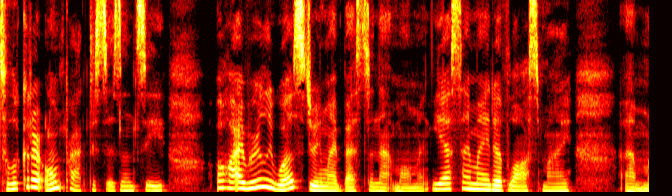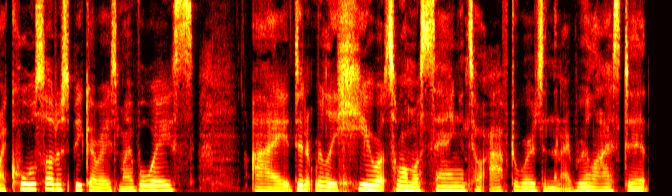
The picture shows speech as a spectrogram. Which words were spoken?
to look at our own practices and see, oh, I really was doing my best in that moment. Yes, I might have lost my um, my cool, so to speak. I raised my voice. I didn't really hear what someone was saying until afterwards, and then I realized it.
